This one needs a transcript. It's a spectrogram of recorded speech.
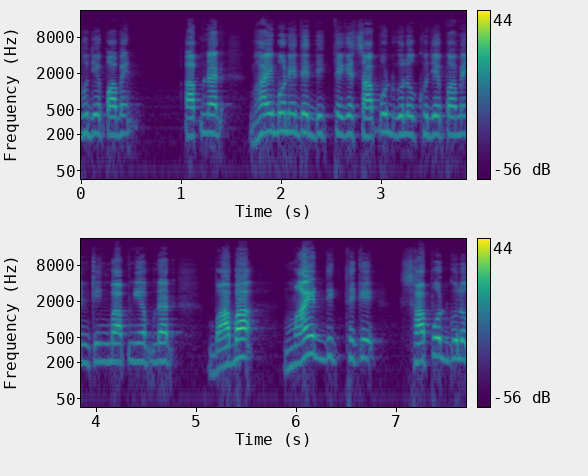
খুঁজে পাবেন। আপনার ভাই বোনেদের দিক থেকে সাপোর্টগুলো খুঁজে পাবেন, কিংবা আপনি আপনার বাবা মায়ের দিক থেকে সাপোর্টগুলো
